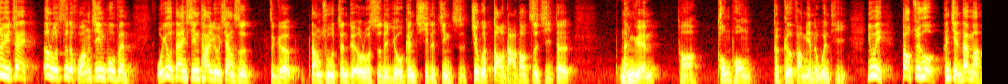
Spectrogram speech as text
至于在俄罗斯的黄金部分，我又担心它又像是这个当初针对俄罗斯的油跟气的禁止，结果到达到自己的能源啊、通膨的各方面的问题。因为到最后很简单嘛，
